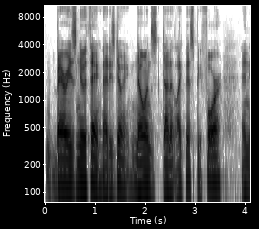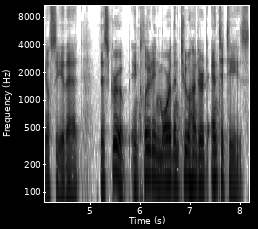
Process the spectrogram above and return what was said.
Barry's new thing that he's doing. No one's done it like this before. And you'll see that this group, including more than 200 entities,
